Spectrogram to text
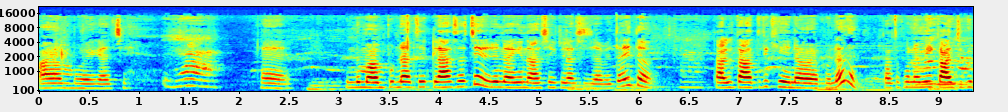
আরম্ভ হয়ে গেছে। হ্যাঁ। হ্যাঁ কিন্তু মামপুর নাচের ক্লাস আছে ওই জন্য আগে নাচের ক্লাসে যাবে তাই তো? হ্যাঁ। তাহলে তাড়াতাড়ি খেয়ে নাও এখন হ্যাঁ? ততক্ষণ আমি কাজগুলো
